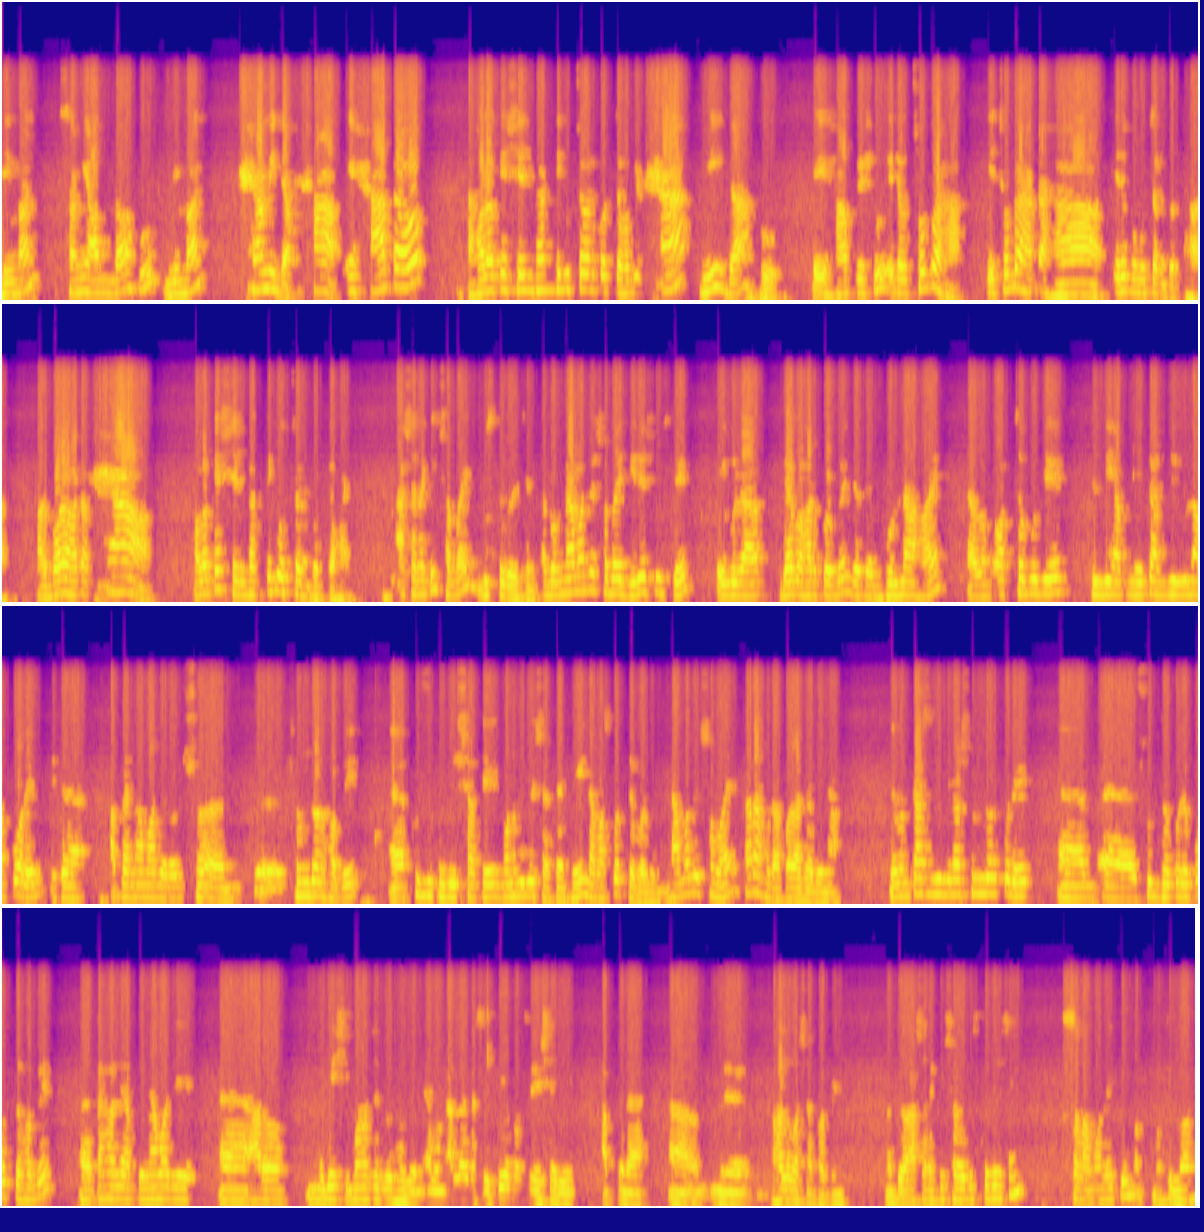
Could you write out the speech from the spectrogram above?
লিমান সামি আল্লাহু লিমান হামিদা হা, এই হাটাও হলকে শেষ ভাগ থেকে উচ্চারণ করতে হবে হা মি দা হু এই হা পেশু, এটা ছোট হা। এই ছোট হাটা হা, এরকম উচ্চারণ করতে হয়। আর বড় হাটা হা হলকে শেষ ভাগ থেকে উচ্চারণ করতে হয়। আশা রাখি সবাই বুঝতে পেরেছেন। এবং নামাজে সবাই ধীরে সুস্থে এগুলা ব্যবহার করবেন যাতে ভুল না হয় এবং অর্থ বুঝে যদি আপনি তার যেগুলা পড়েন, এটা আপনার নামাজ আরও সুন্দর হবে। খুশি খুশির সাথে, মনোযোগের সাথে আপনি নামাজ পড়তে পারবেন। নামাজের সময় তাড়াহুড়া করা যাবে না। যেমন তাসবিহগুলো সুন্দর করে শুদ্ধ করে পড়তে হবে তাহলে আপনি নামাজে আরও বেশি মনোযোগী হবেন এবং আল্লাহর কাছে প্রিয় পাত্র হিসেবে আপনারা ভালোবাসা পাবেন। তো আশা রাখি সবাই বুঝতে পেরেছেন। আসসালামু আলাইকুম রহমতুল্লাহ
